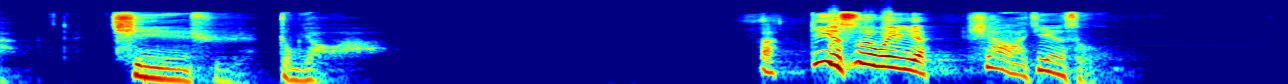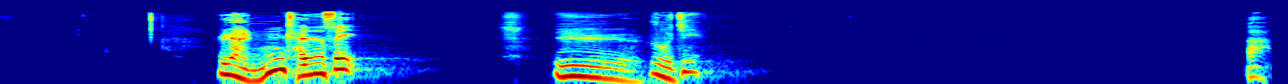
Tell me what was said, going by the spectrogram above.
啊，谦虚重要啊。第四位呀，下贱所，壬辰岁，欲入见。啊，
